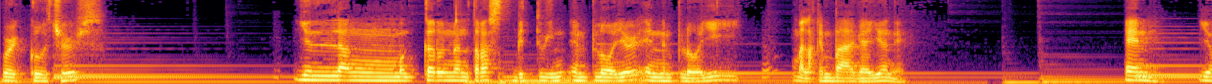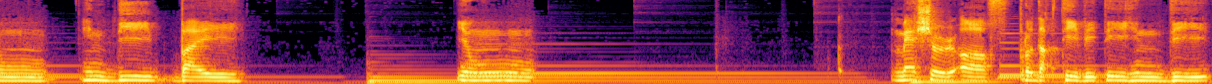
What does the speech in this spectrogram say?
work cultures. Yun lang magkaroon ng trust between employer and employee, malaking bagay yun eh. And yung hindi by yung measure of productivity hindi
